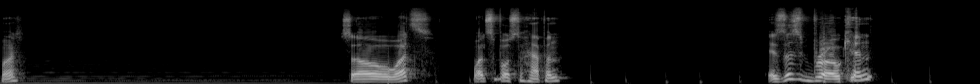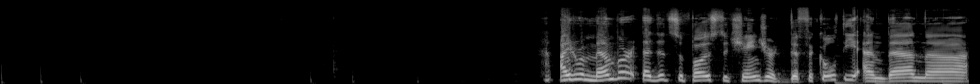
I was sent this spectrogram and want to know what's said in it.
What? So what? What's supposed to happen? Is this broken? I remember that it's supposed to change your difficulty and then uh,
